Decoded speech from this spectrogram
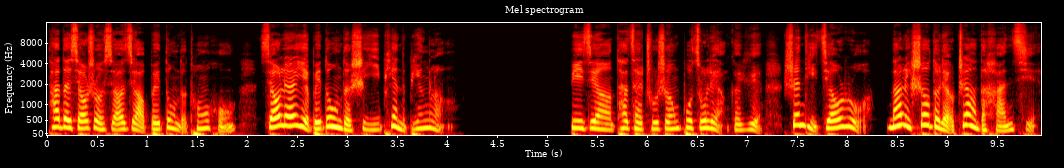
她的小手小脚被冻得通红，小脸也被冻得是一片的冰冷。毕竟她才出生不足两个月，身体娇弱，哪里受得了这样的寒气？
